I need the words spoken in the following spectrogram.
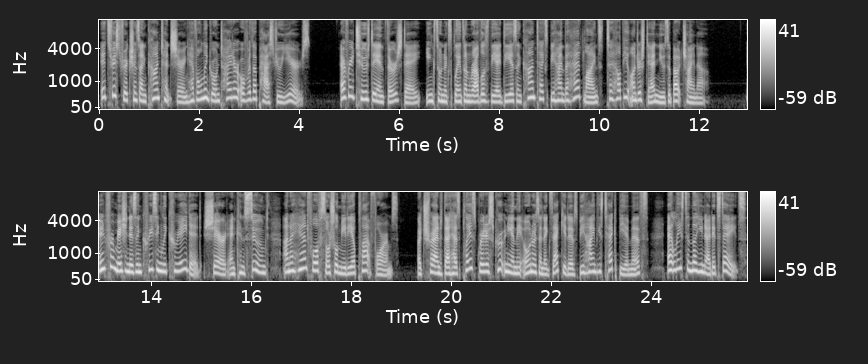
its restrictions on content sharing have only grown tighter over the past few years. Every Tuesday and Thursday, Inkstone Explains unravels the ideas and context behind the headlines to help you understand news about China. Information is increasingly created, shared, and consumed on a handful of social media platforms, a trend that has placed greater scrutiny on the owners and executives behind these tech behemoths, at least in the United States.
